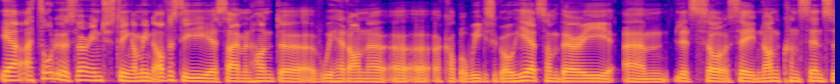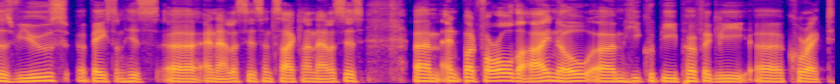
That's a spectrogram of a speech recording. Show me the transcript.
Yeah, I thought it was very interesting. I mean, obviously, uh, Simon Hunt, uh, we had on a, a, a, couple of weeks ago. He had some very, um, let's so say, non-consensus views uh, based on his uh, analysis and cycle analysis. Um, and but for all that I know, um, he could be perfectly uh, correct.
